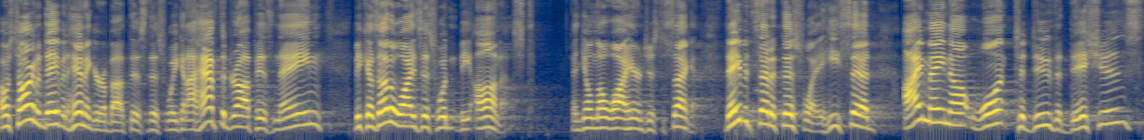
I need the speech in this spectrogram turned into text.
I was talking to David Henniger about this this week, and I have to drop his name because otherwise this wouldn't be honest. And you'll know why here in just a second. David said it this way He said, I may not want to do the dishes,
